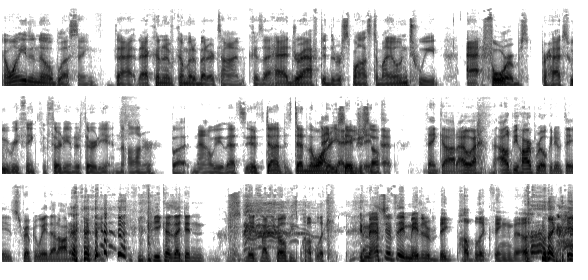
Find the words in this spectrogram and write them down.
I want you to know, Blessing, that that couldn't have come at a better time because I had drafted the response to my own tweet at Forbes. Perhaps we rethink the 30 under 30 in the honor, but now we that's it's done. It's dead in the water. Thank you I saved yourself. that. Thank God. I, I would be heartbroken if they stripped away that honor me because I didn't make my trophies public. Imagine if they made it a big public thing though, like they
